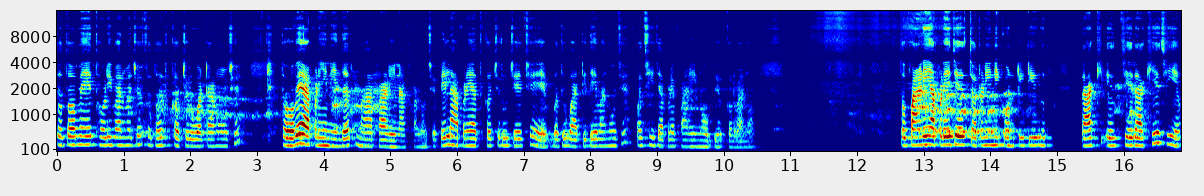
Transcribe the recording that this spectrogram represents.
તો તમે થોડી વારમાં જોશો તો કચરું વટાણું છે. તો હવે આપણે એની અંદર પાણી નાખવાનું છે. પહેલાં આપણે અધકચરું જે છે બધું વાટી દેવાનું છે, પછી જ આપણે પાણીનો ઉપયોગ કરવાનો. તો પાણી આપણે જે ચટણીની ક્વોન્ટિટી રાખી જે રાખીએ છીએ.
